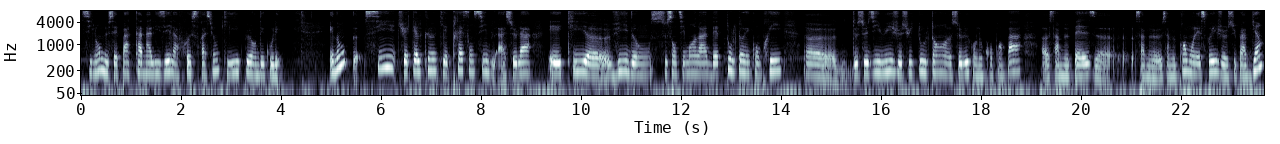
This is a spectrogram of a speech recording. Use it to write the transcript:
si l'on ne sait pas canaliser la frustration qui peut en découler. Et donc, si tu es quelqu'un qui est très sensible à cela et qui euh, vit dans ce sentiment-là d'être tout le temps incompris, euh, de se dire oui, je suis tout le temps euh, celui qu'on ne comprend pas, euh, ça me pèse, ça, me, ça me prend mon esprit, je ne suis pas bien,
